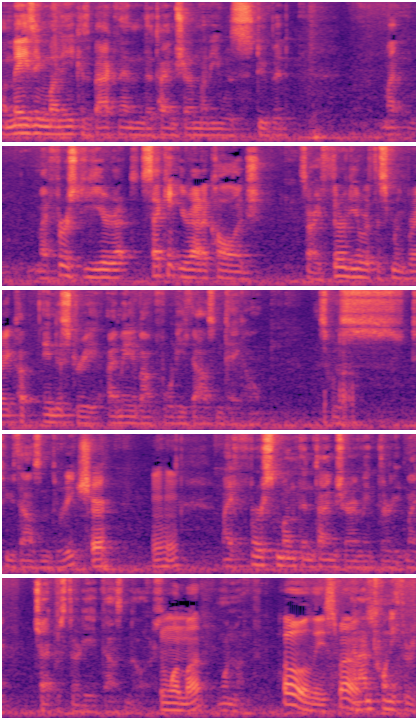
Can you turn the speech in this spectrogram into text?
amazing money because back then the timeshare money was stupid. My my first year, second year out of college, sorry, third year with the spring break industry, I made about forty thousand take home. This was two thousand three. sure. hmm My first month in timeshare, I made thirty. My check was thirty eight thousand dollars. In one month. One month, Holy smokes! and I'm twenty three,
